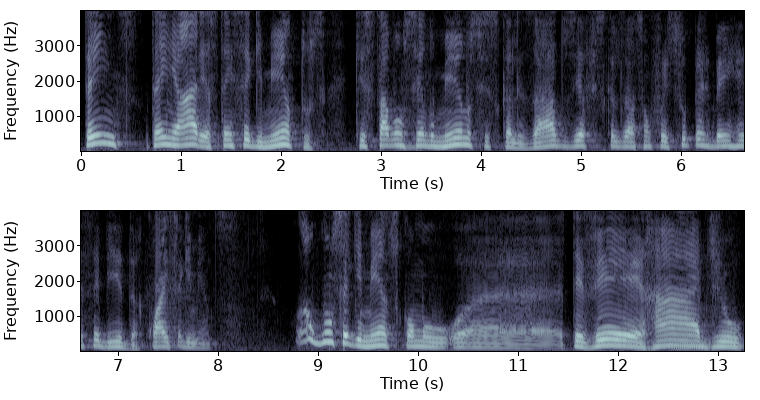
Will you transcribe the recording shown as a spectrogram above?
Tem, tem áreas, tem segmentos que estavam sendo menos fiscalizados e a fiscalização foi super bem recebida. Quais segmentos? Alguns segmentos como uh, eh, TV, rádio,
